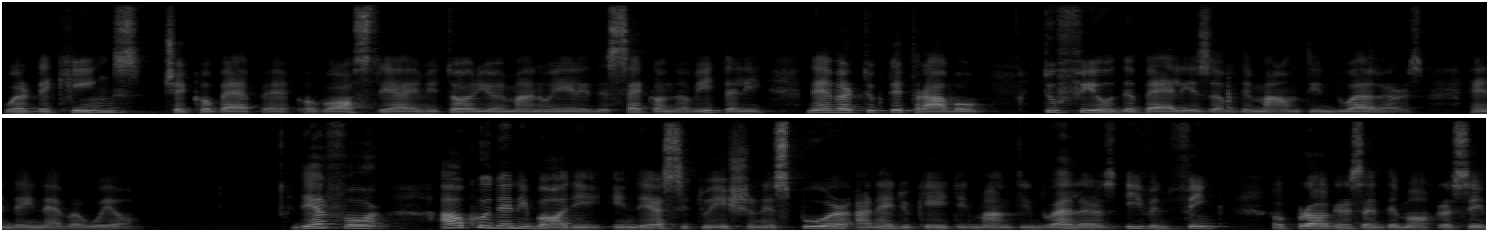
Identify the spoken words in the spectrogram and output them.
where the kings, Cecco of Austria and Vittorio Emanuele II of Italy, never took the trouble to fill the bellies of the mountain dwellers, and they never will. Therefore, how could anybody in their situation as poor, uneducated mountain dwellers even think of progress and democracy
